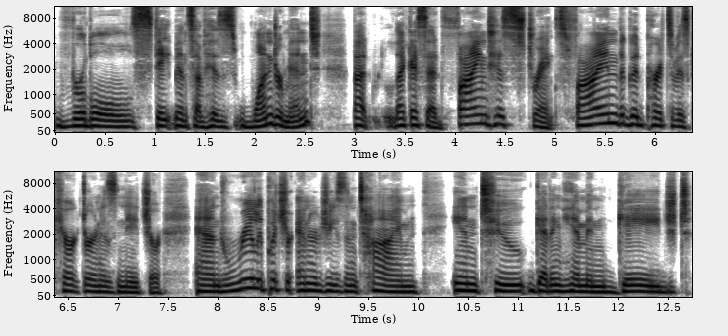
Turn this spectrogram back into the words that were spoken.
verbal statements of his wonderment, but like I said, find his strengths, find the good parts of his character and his nature, and really put your energies and time into getting him engaged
